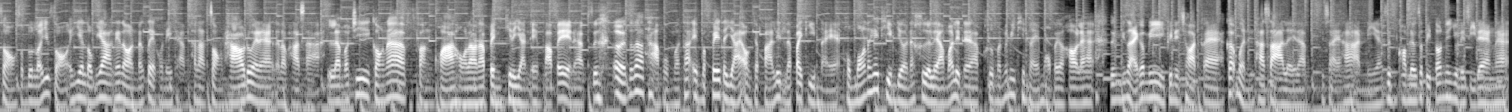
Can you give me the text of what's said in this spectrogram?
122 สมดุล 122 ไอ้เหี้ยล้มยากแน่นอนนักเตะคนนี้แถมถนัด 2 เท้าด้วยนะฮะนาราพาซาแล้วมาที่กองหน้าฝั่งขวาของเรานะเป็นคิริยันเอ็มปาเป้นะครับซึ่งเออถ้าถามผมว่าถ้าเอ็มปาเป้จะย้ายออกจากปารีสแล้วไปทีมไหน ผมมองได้แค่ทีมเดียวนะคือเรอัลมาดริดเนี่ยนะครับคือมันไม่มีทีมไหนเหมาะไปกับเขาแล้วฮะซึ่งนิสัยก็มีฟินิชช็อตแฟร์ก็เหมือนทาซาเลยนะครับนิสัย5อันนี้นะซึ่งความเร็วสปีดต้นนี่อยู่ในสีแดงนะฮะ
